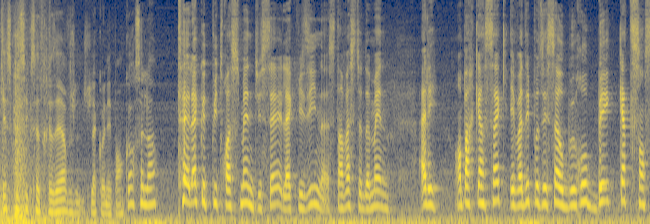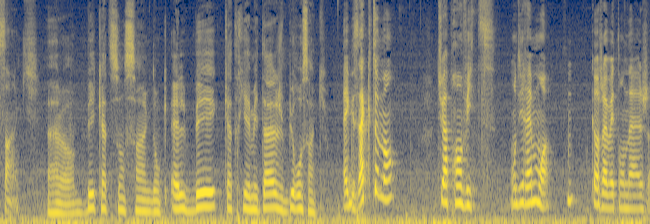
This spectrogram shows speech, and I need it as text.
qu'est-ce que c'est que cette réserve? Je, je la connais pas encore, celle-là T'es là que depuis trois semaines, tu sais, la cuisine, c'est un vaste domaine. Allez, embarque un sac et va déposer ça au bureau B405. Alors, B405, donc LB, quatrième étage, bureau 5. Exactement. Tu apprends vite. On dirait moi, quand j'avais ton âge.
